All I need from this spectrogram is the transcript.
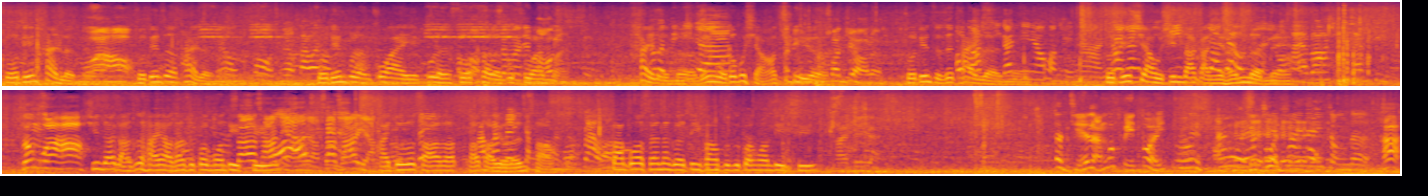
昨天太冷了。昨天真的太冷了。昨天不能怪，不能说客人不出来买。太冷了，连我都不想要去了。穿就好了。昨天只是太冷了。昨天下午新达港也很冷呢。中午啊新达港是还好，它是观光地区。沙茶养。还多多少少少少有人潮。八卦山那个地方不是观光地区。但节人我北对。啊，我要切块那一种的。哈。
